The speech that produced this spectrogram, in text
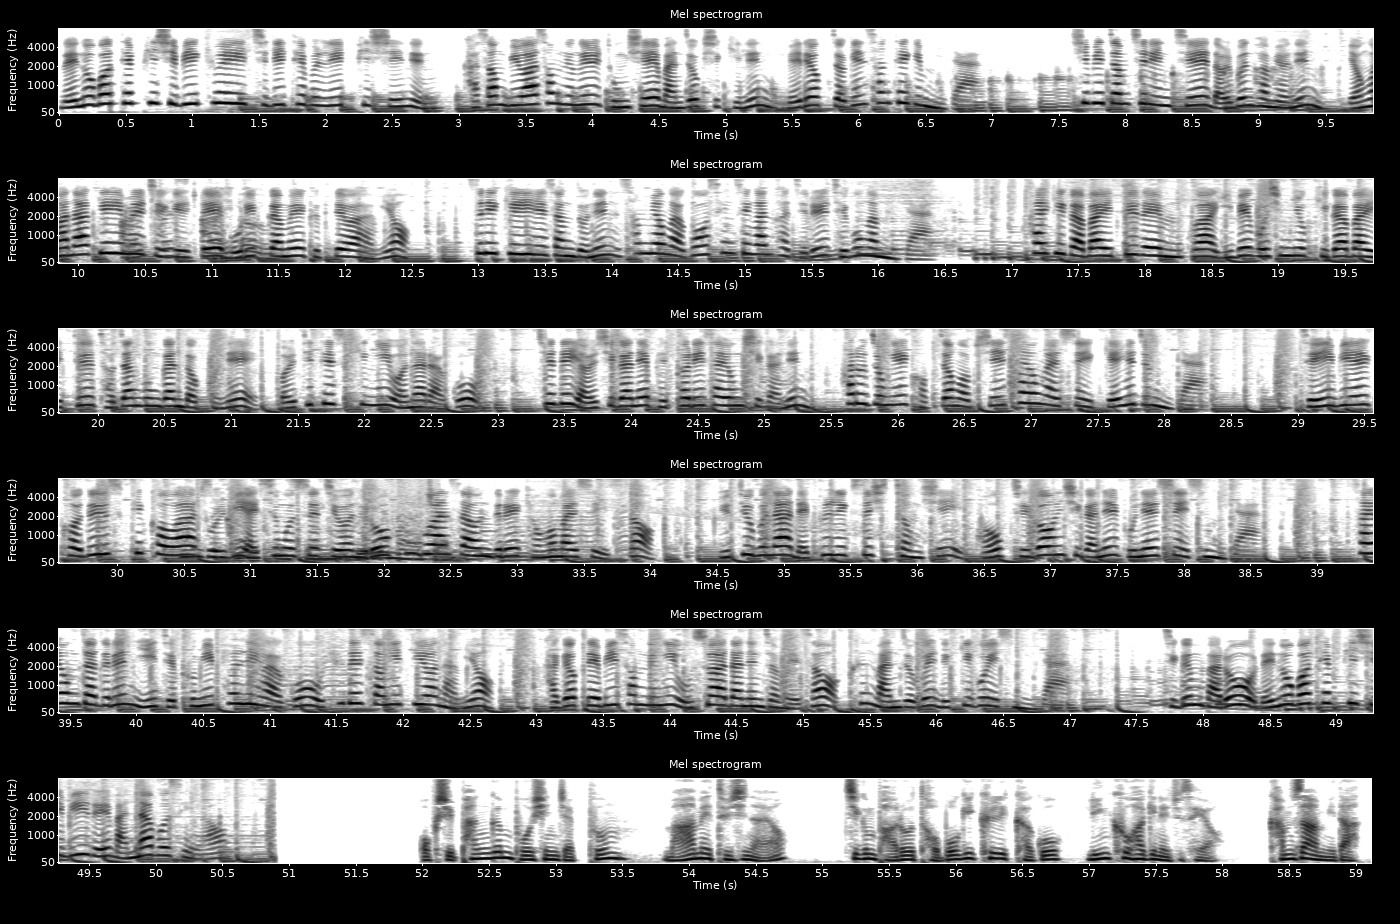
레노버 탭 P12 QHD 태블릿 PC는 가성비와 성능을 동시에 만족시키는 매력적인 선택입니다. 12.7인치의 넓은 화면은 영화나 게임을 즐길 때 몰입감을 극대화하며 3K 해상도는 선명하고 생생한 화질을 제공합니다. 8GB 램과 256GB 저장 공간 덕분에 멀티태스킹이 원활하고 최대 10시간의 배터리 사용 시간은 하루 종일 걱정 없이 사용할 수 있게 해줍니다. JBL 커드 스피커와 돌비 애트모스 지원으로 풍부한 사운드를 경험할 수 있어 유튜브나 넷플릭스 시청 시 더욱 즐거운 시간을 보낼 수 있습니다. 사용자들은 이 제품이 편리하고 휴대성이 뛰어나며 가격 대비 성능이 우수하다는 점에서 큰 만족을 느끼고 있습니다. 지금 바로 레노버 탭 P12를 만나보세요. 혹시 방금 보신 제품 마음에 드시나요? 지금 바로 더보기 클릭하고 링크 확인해 주세요. 감사합니다.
